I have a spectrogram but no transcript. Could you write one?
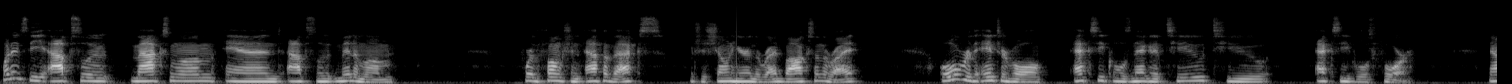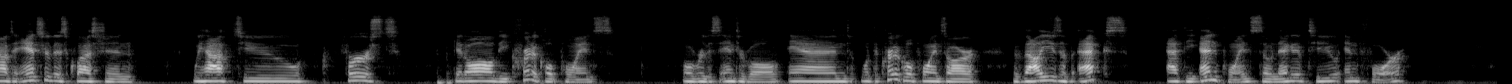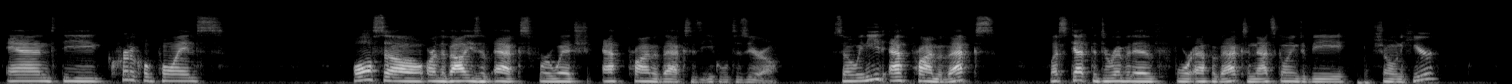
what is the absolute maximum and absolute minimum for the function f of x, which is shown here in the red box on the right, over the interval x equals negative 2 to x equals 4. Now to answer this question, we have to first get all the critical points over this interval. And what the critical points are, the values of x at the endpoints, so negative 2 and 4, and the critical points also are the values of x for which f prime of x is equal to 0. So we need f prime of x. Let's get the derivative for f of x, and that's going to be shown here.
